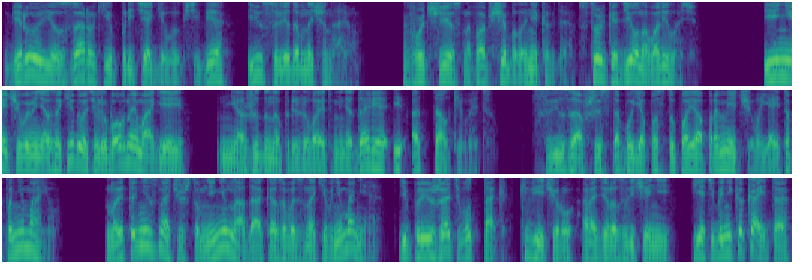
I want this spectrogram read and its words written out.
Беру ее за руки, притягиваю к себе и следом начинаю. Вот честно, вообще было некогда. Столько дел навалилось. И нечего меня закидывать любовной магией. Неожиданно прерывает меня Дарья и отталкивает. Связавшись с тобой, я поступаю опрометчиво, я это понимаю. Но это не значит, что мне не надо оказывать знаки внимания и приезжать вот так, к вечеру, ради развлечений. Я тебе не какая-то...»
